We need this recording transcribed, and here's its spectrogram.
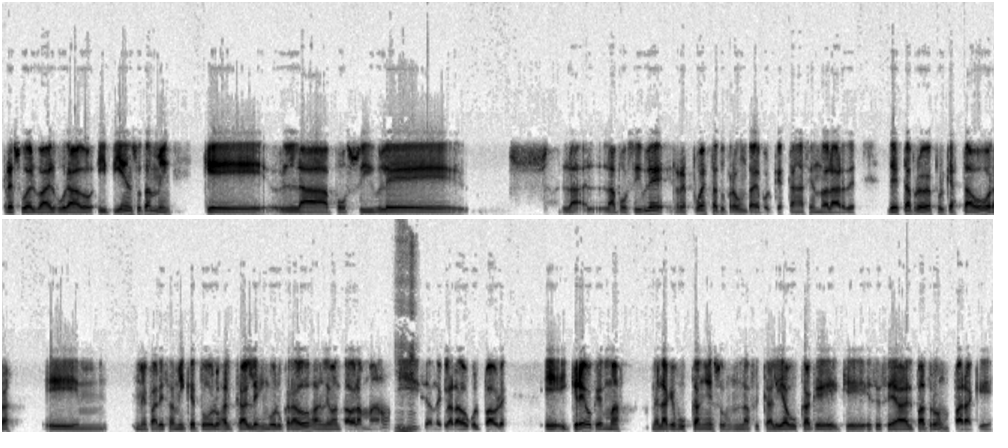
resuelva el jurado y pienso también que la posible la, la posible respuesta a tu pregunta de por qué están haciendo alarde de esta prueba es porque hasta ahora eh, me parece a mí que todos los alcaldes involucrados han levantado las manos y se han declarado culpables eh, y creo que más ¿verdad? Que buscan eso. La fiscalía busca que, que ese sea el patrón para que,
